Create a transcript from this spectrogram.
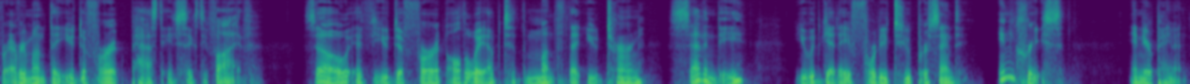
for every month that you defer it past age 65. So if you defer it all the way up to the month that you turn 70, you would get a 42% increase in your payment.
